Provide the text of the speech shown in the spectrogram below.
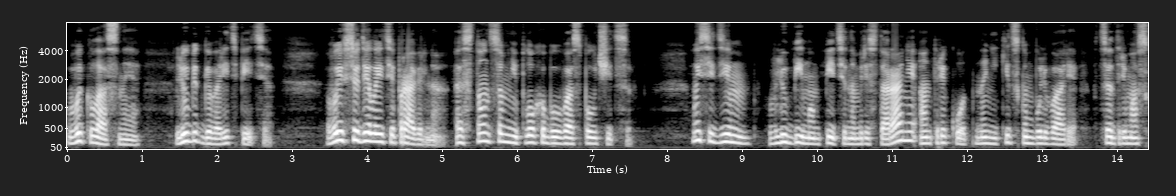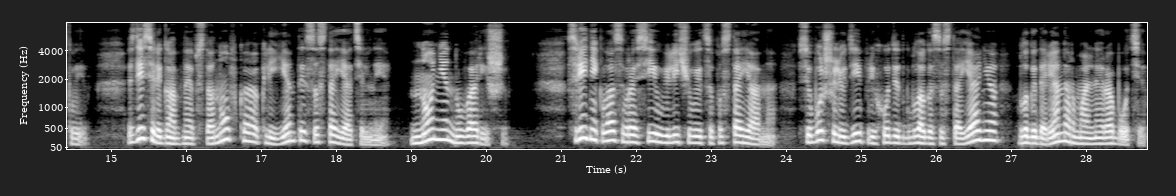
«Вы классные», — любит говорить Петя. Вы все делаете правильно. Эстонцам неплохо бы у вас поучиться. Мы сидим в любимом Петином ресторане «Антрикот» на Никитском бульваре центре Москвы. Здесь элегантная обстановка, клиенты состоятельные, но не нувориши. Средний класс в России увеличивается постоянно, все больше людей приходит к благосостоянию благодаря нормальной работе.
